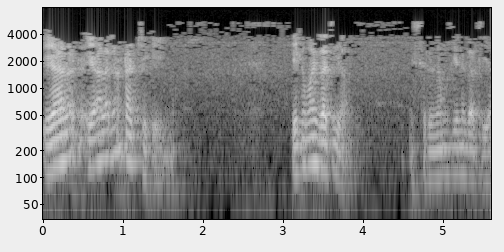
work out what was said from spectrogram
එයාලට එයාලා ගන්න ටච් එකේ ඉන්නවා. ඒකමයි ගතිය. ඉස්සරහම කියන ගතිය.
